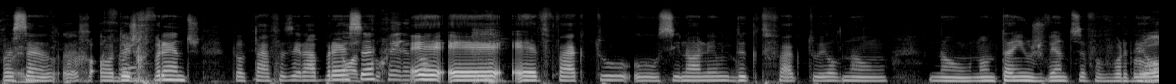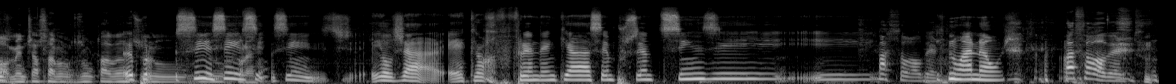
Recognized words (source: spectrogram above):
passando, ou dois referendos que ele está a fazer à pressa é, é, é de facto o sinónimo de que de facto ele não não, não tem os ventos a favor dele. Provavelmente já sabe o resultado antes uh, do, sim, do sim, sim, sim. Ele já é aquele referendo em que há 100% de sims e, e... Passa o Alberto. Não há não. Passa o Alberto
